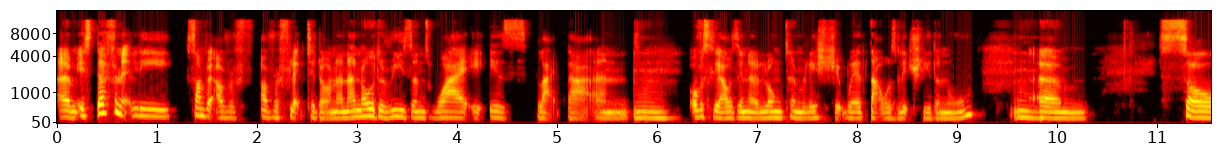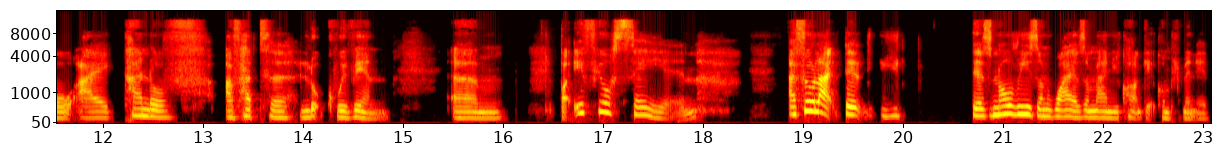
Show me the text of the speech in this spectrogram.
Um, it's definitely something I've re- I've reflected on, and I know the reasons why it is like that. And mm. obviously, I was in a long term relationship where that was literally the norm. Mm. Um, so I kind of I've had to look within. Um, but if you're saying, I feel like that you there's no reason why as a man you can't get complimented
